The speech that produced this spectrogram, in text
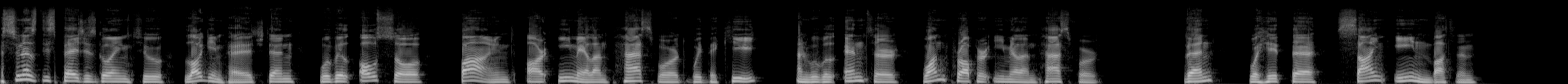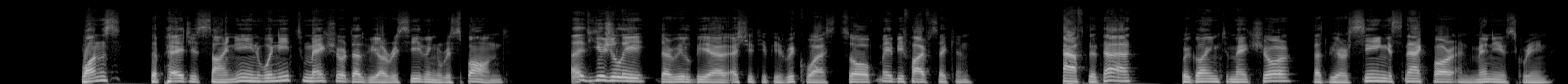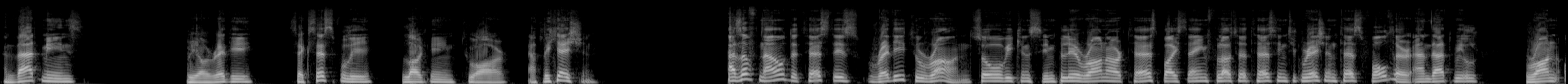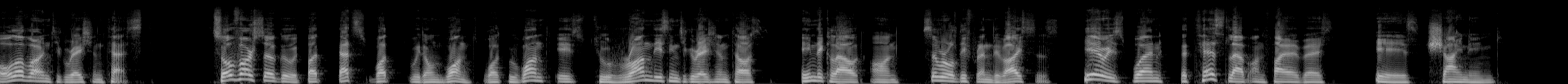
As soon as this page is going to login page, then we will also find our email and password with the key and we will enter one proper email and password. Then we hit the sign in button. Once the page is signed in, we need to make sure that we are receiving respond. Uh, usually there will be a HTTP request, so maybe five seconds. After that, we're going to make sure that we are seeing a snack bar and menu screen. And that means we already successfully logged in to our application. As of now, the test is ready to run. So we can simply run our test by saying flutter test integration test folder, and that will run all of our integration tests. So far, so good, but that's what we don't want. What we want is to run these integration tests in the cloud on several different devices. Here is when the test lab on Firebase is shining.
